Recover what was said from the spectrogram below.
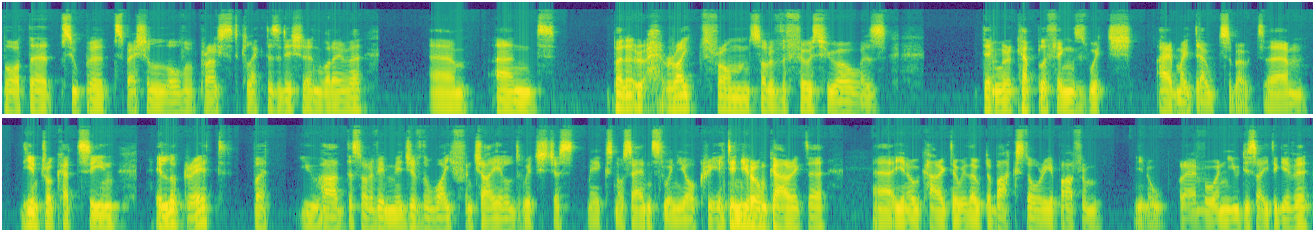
Bought the super special, overpriced collector's edition, whatever. Um, and but right from sort of the first few hours, there were a couple of things which I had my doubts about. Um, the intro cutscene, it looked great, you had the sort of image of the wife and child, which just makes no sense when you're creating your own character. Uh, you know, character without a backstory apart from you know whatever one you decide to give it.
